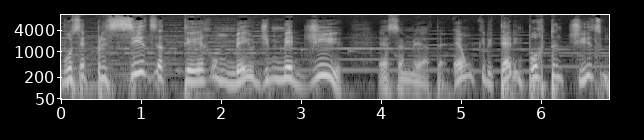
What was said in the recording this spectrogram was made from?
você precisa ter um meio de medir essa meta. É um critério importantíssimo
